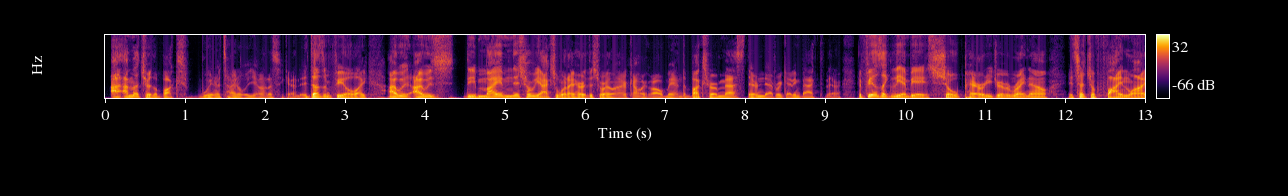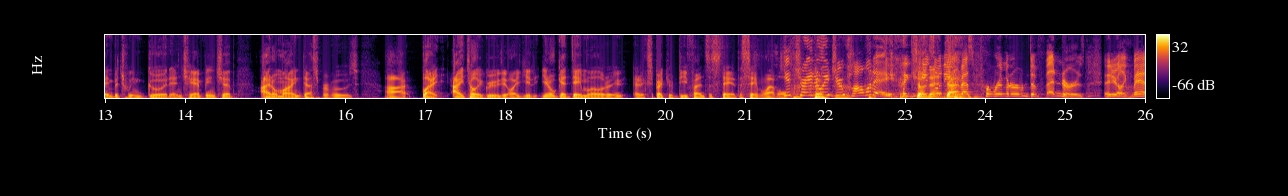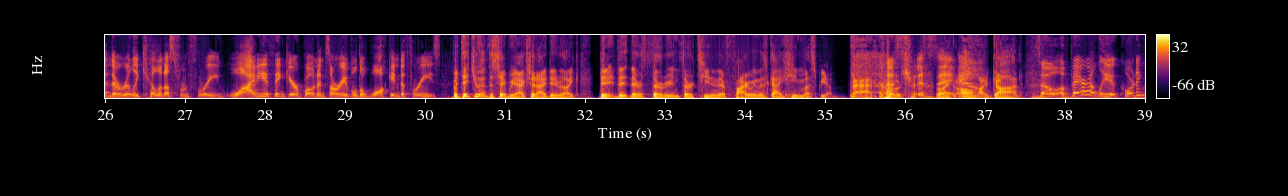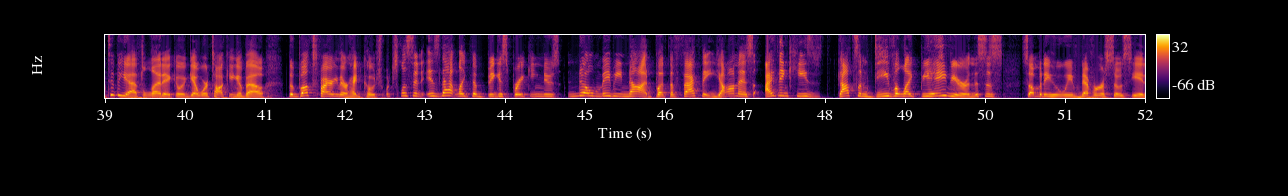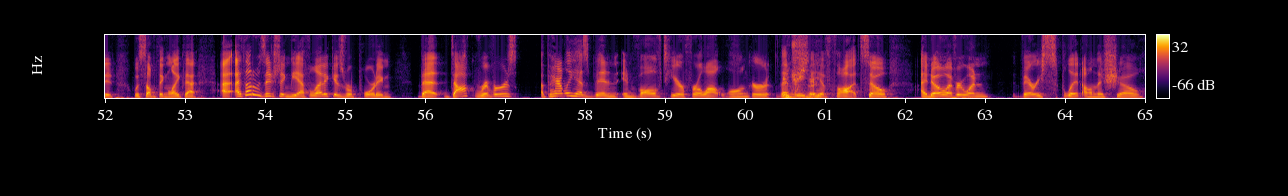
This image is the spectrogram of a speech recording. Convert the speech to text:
I, I'm not sure the Bucks win a title with Giannis again. It doesn't feel like I was. I was the my initial reaction when I heard the storyline. I'm like, oh man, the Bucks are a mess. They're never getting back to there. It feels like the NBA is so parity driven right now. It's such a fine line between good and championship. I don't mind desperate moves. Uh, but I totally agree with you. Like you, you don't get Dame Lillard and expect your defense to stay at the same level. You traded away Jrue Holiday. Like So he's that- one of that- your best perimeter defenders. And you're like, man, they're really killing us from three. Why do you think your opponents are able to walk into threes? But did you have the same reaction I did? Like they, they, they're thirty and thirteen, and they're firing this guy. He must be a bad coach. like, oh my god. So apparently, according to the Athletic, and again, we're talking about the Bucks firing their head coach. Which, listen, is that like the biggest breaking news? No, maybe not. But the fact that Giannis, I think he's got some diva-like behavior, and this is somebody who we've never associated with something like that. I, I thought it was interesting. The Athletic is reporting that Doc Rivers apparently has been involved here for a lot longer than we may have thought. So I know everyone very split on this show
